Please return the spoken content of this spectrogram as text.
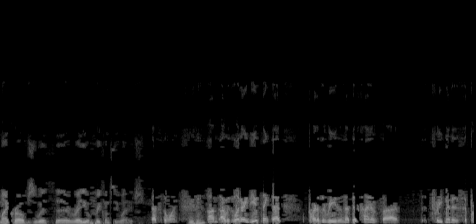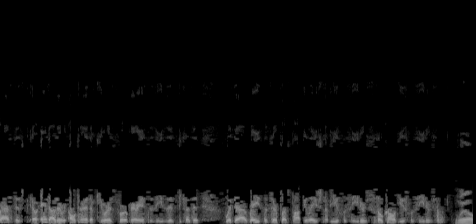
microbes with uh, radio frequency waves. That's the one. Mm-hmm. Um, I was wondering, do you think that part of the reason that this kind of uh, treatment is suppressed is, and other alternative cures for various diseases because it would uh, raise the surplus population of useless eaters, so-called useless eaters? Well,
